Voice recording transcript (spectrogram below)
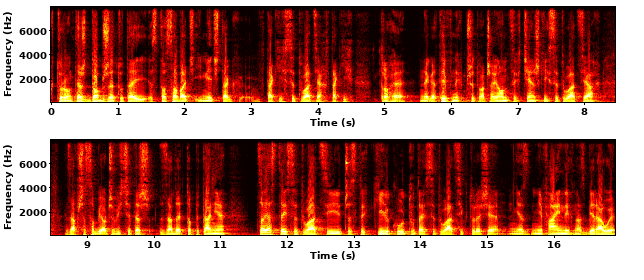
którą też dobrze tutaj stosować i mieć tak w takich sytuacjach, w takich trochę negatywnych, przytłaczających, ciężkich sytuacjach, zawsze sobie oczywiście też zadać to pytanie, co ja z tej sytuacji, czy z tych kilku tutaj sytuacji, które się nie, niefajnych nazbierały,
